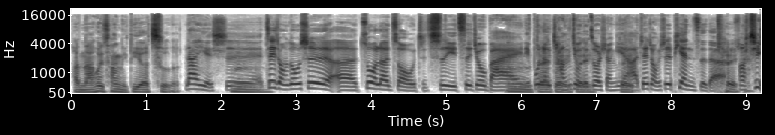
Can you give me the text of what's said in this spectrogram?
很难会上你第二次的。那也是，嗯这种都是呃做了走，只吃一次就掰，嗯你不能长久的做生意啊，这种是骗子的行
